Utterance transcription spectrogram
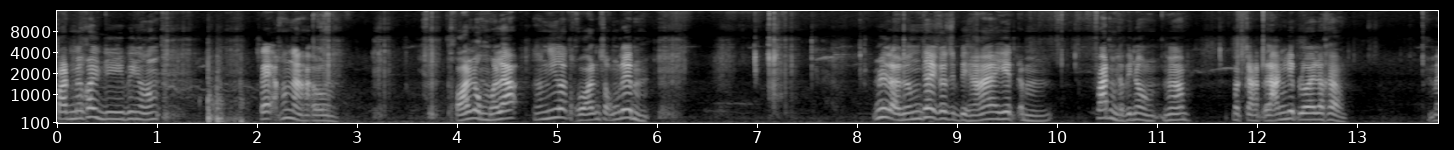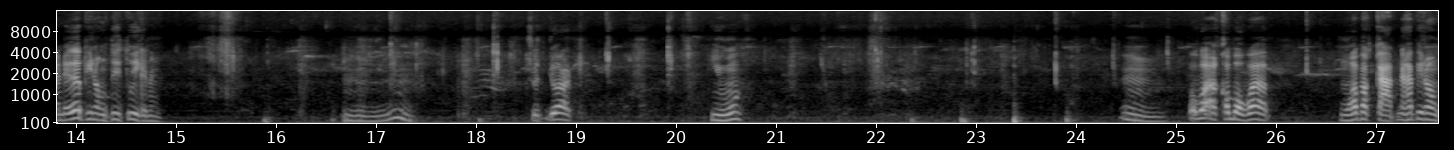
ฟันไม่ค่อยดีพี่น้องแทะข้างหน้าเอาถอนลงมาแล้วทางนี้ก็ถอนสองเล่มนี่แหละเมืองไทยก็จะไปหาเฮ็ดฟันกับพี่น้องนะครับประกาศล้างเรียบร้อยแล้วครับมาเด้อพี่น้องตุ้ยๆกันหนึ่งอืมสุดยอด หิว อืม เพราะว่าเขาบอกว่า หัวประกาศนะครับพี่น้อง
